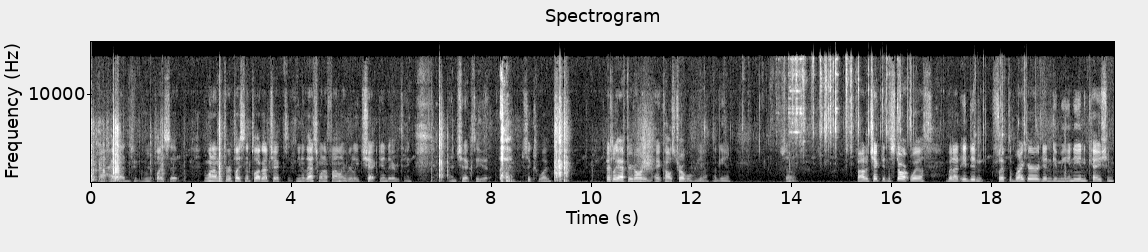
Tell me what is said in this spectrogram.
I had to replace it. When I went to replacing the plug, I checked. You know, that's when I finally really checked into everything, and checked the uh, six way. Especially after it already it caused trouble, you know, again. So. If I'd have checked it to start with, but I, it didn't flip the breaker, it didn't give me any indication.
